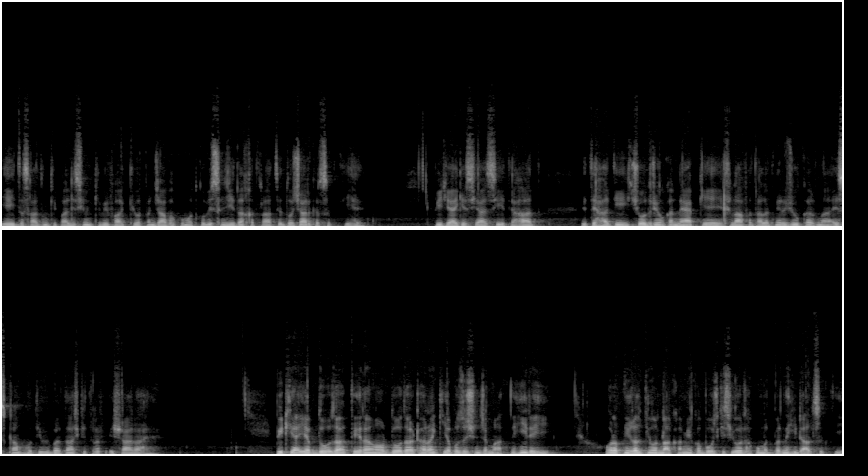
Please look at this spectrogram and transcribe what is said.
یہی تصادم کی پالیسی ان کی وفاقی اور پنجاب حکومت کو بھی سنجیدہ خطرات سے دوچار کر سکتی ہے۔ پی ٹی آئی کے سیاسی اتحاد، اتحادی چودھریوں کا نیب کے خلاف عدالت میں رجوع کرنا اس کم ہوتی ہوئی برداشت کی طرف اشارہ ہے۔ پی ٹی آئی اب دو ہزار تیرہ اور دو ہزار اٹھارہ کی اپوزیشن جماعت نہیں رہی۔ اور اپنی غلطیوں اور ناکامیوں کا بوجھ کسی اور حکومت پر نہیں ڈال سکتی۔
